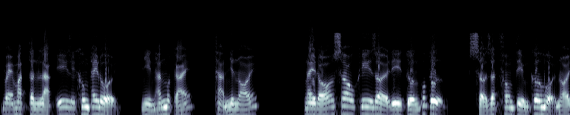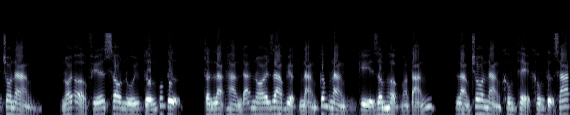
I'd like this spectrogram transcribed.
Vẻ mặt tần lạc y không thay đổi, nhìn hắn một cái, thản nhiên nói. Ngày đó sau khi rời đi tướng quốc tự, sở giật phong tìm cơ hội nói cho nàng, nói ở phía sau núi tướng quốc tự, Tần Lạc Hàn đã nói ra việc nàng cấp nàng kỳ dâm hợp hoàn tán, làm cho nàng không thể không tự sát.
